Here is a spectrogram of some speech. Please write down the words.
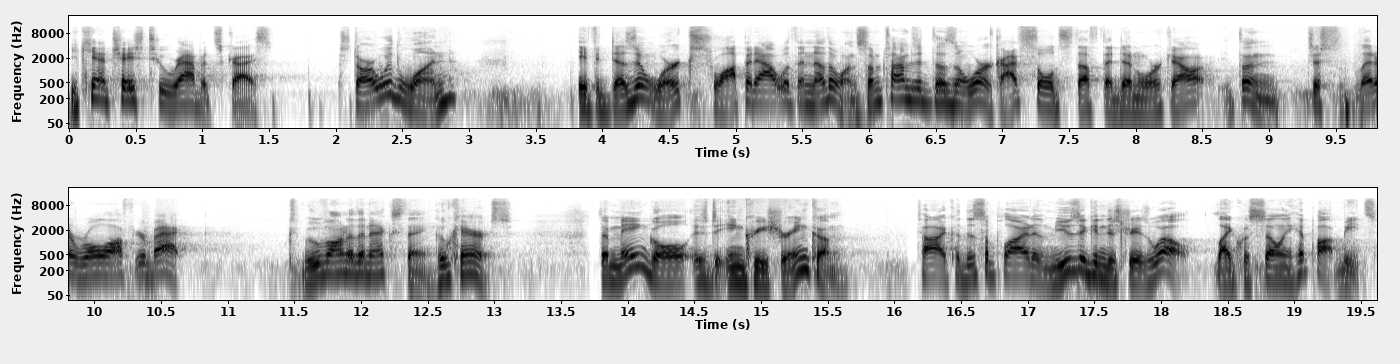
You can't chase two rabbits, guys. Start with one. If it doesn't work, swap it out with another one. Sometimes it doesn't work. I've sold stuff that doesn't work out. It doesn't, just let it roll off your back. Move on to the next thing. Who cares? The main goal is to increase your income. Tai, could this apply to the music industry as well, like with selling hip hop beats?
